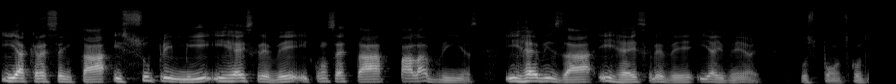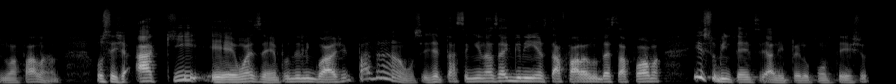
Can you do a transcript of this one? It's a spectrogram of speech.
e acrescentar e suprimir e reescrever e consertar palavrinhas e revisar e reescrever e aí vem aí, os pontos continua falando. Ou seja, aqui é um exemplo de linguagem padrão, ou seja, ele está seguindo as regrinhas, está falando dessa forma e subentende-se ali pelo contexto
